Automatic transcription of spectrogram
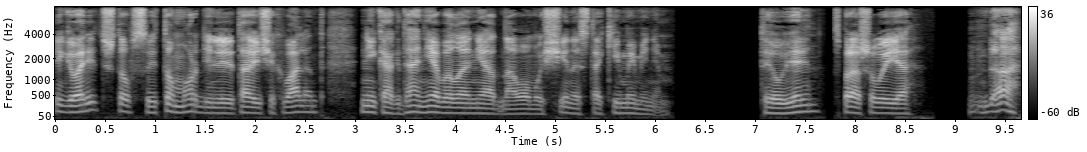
и говорит, что в святом ордене летающих валент никогда не было ни одного мужчины с таким именем. «Ты уверен?» — спрашиваю я. Да.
